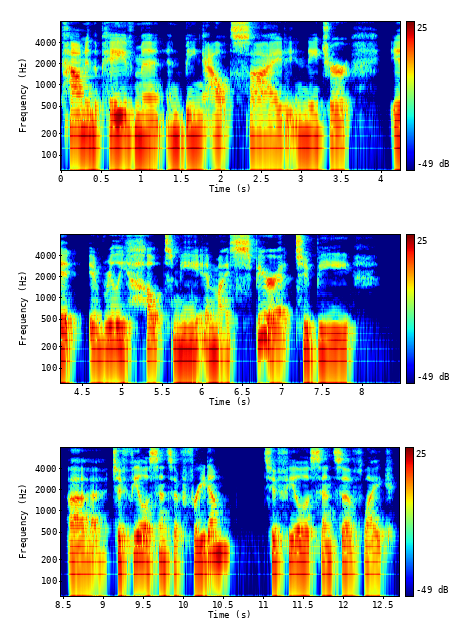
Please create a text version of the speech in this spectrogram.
pounding the pavement and being outside in nature it it really helped me in my spirit to be uh, to feel a sense of freedom, to feel a sense of like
